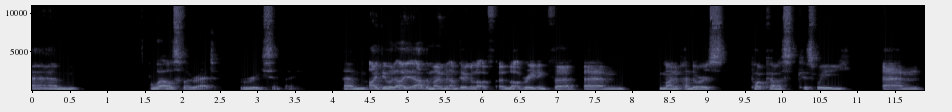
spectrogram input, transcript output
Um, what else have I read recently? Um, I do at the moment. I'm doing a lot of a lot of reading for um, mine and Pandora's podcast because we. Um,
